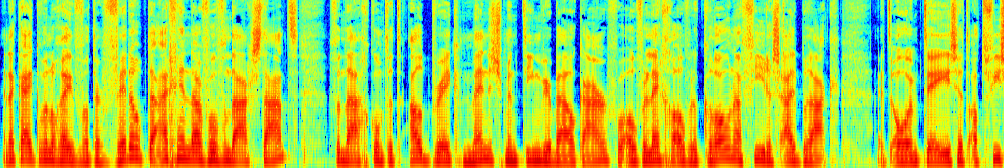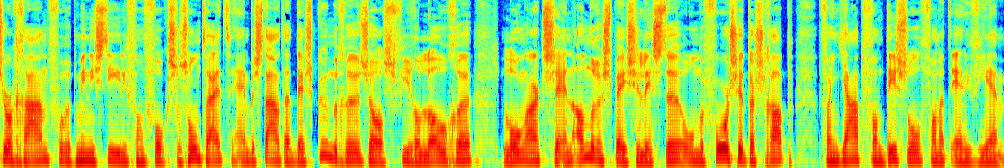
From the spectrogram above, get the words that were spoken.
En dan kijken we nog even wat er verder op de agenda voor vandaag staat. Vandaag komt het Outbreak Management Team weer bij elkaar voor overleggen over de coronavirusuitbraak. Het OMT is het adviesorgaan voor het ministerie van Volksgezondheid en bestaat uit deskundigen zoals virologen, longartsen en andere specialisten onder voorzitterschap van Jaap van Dissel van het RIVM.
